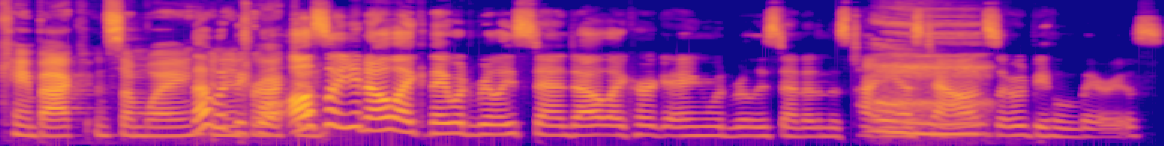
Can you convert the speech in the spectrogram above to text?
came back in some way. that would be cool. Also, you know, like they would really stand out. Like her gang would really stand out in this tiny ass town, so it would be hilarious.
